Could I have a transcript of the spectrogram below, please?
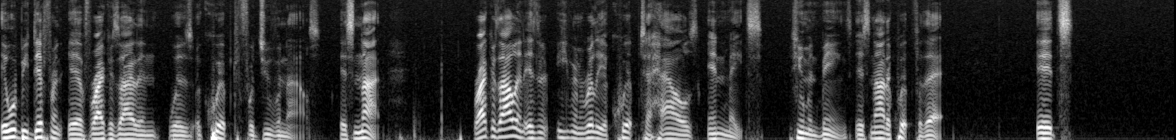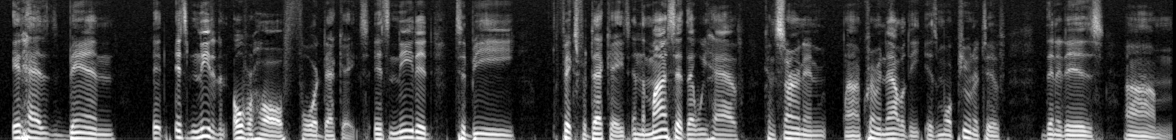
it would be different if Rikers Island was equipped for juveniles. It's not. Rikers Island isn't even really equipped to house inmates, human beings. It's not equipped for that. It's it has been it, it's needed an overhaul for decades. It's needed to be fixed for decades. And the mindset that we have concerning uh, criminality is more punitive than it is um,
